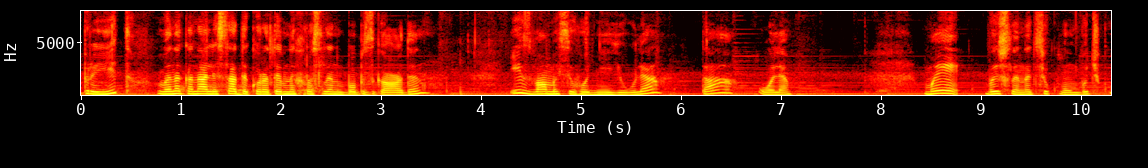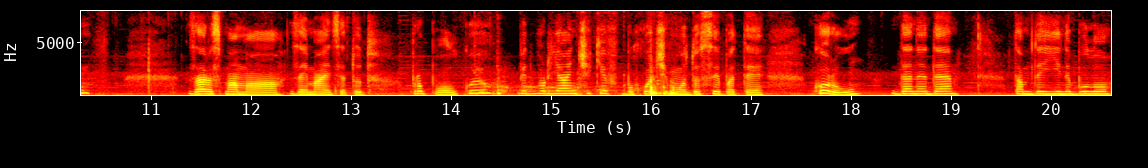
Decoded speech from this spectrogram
привіт! Ви на каналі Сад декоративних рослин Bob's Garden. І з вами сьогодні Юля та Оля. Ми вийшли на цю клумбочку. Зараз мама займається тут прополкою від бур'янчиків, бо хочемо досипати кору де-не-де, там, де її не було.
